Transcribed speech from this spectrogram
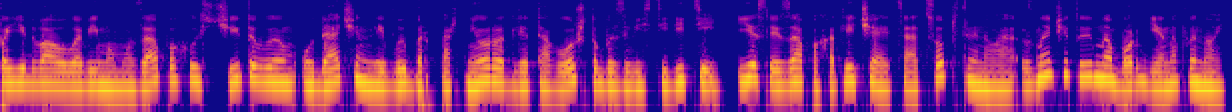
По едва уловимому запаху считываем, удачен ли выбор партнера для того, чтобы завести детей. Если запах отличается от собственного, значит и набор генов иной,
